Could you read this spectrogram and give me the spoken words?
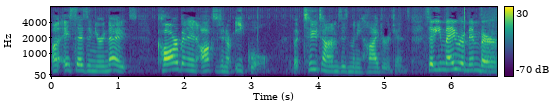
uh, it says in your notes, carbon and oxygen are equal, but two times as many hydrogens. So you may remember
